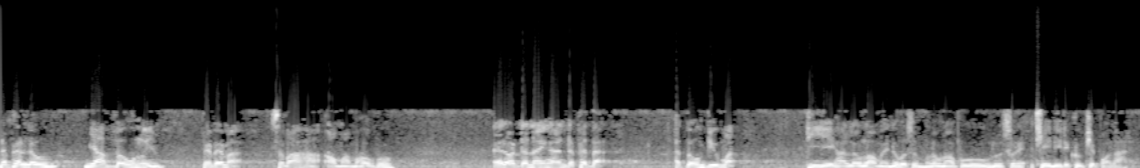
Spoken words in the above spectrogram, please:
နှစ်ဖက်လုံးမြသုံးလို့ဘယ်ဘက်မှစဘာဟာအောင်မှာမဟုတ်ဘူးအဲ့တော့တနိုင်ငံတစ်ဖက်သက်အသုံးပြုမှဒီရေဟာလုံလောက်မယ်လို့ဆိုမလုံလောက်ဘူးလို့ဆိုတဲ့အခြေအနေတစ်ခုဖြစ်ပေါ်လာတယ်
